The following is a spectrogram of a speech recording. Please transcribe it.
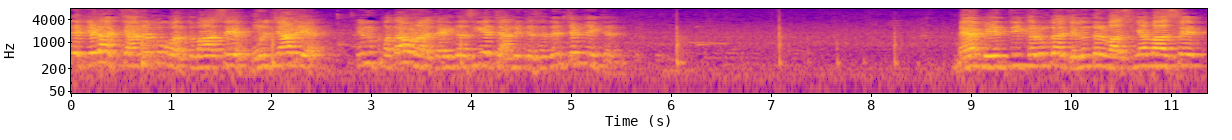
ਤੇ ਜਿਹੜਾ ਚੰਨ ਭਗਵੰਤ ਵਾਸੇ ਹੁਣ ਚਾੜਿਆ ਇਹਨੂੰ ਪਤਾ ਹੋਣਾ ਚਾਹੀਦਾ ਸੀ, ਇਹ ਚੰਨ ਕਿਸੇ ਦਿਨ ਚੜ੍ਹਨਾ ਹੀ ਚੜ੍ਹਨਾ ਮੈਂ ਬੇਨਤੀ ਕਰੂੰਗਾ ਜਲੰਧਰ ਵਾਸੀਆਂ ਵਾਸਤੇ,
